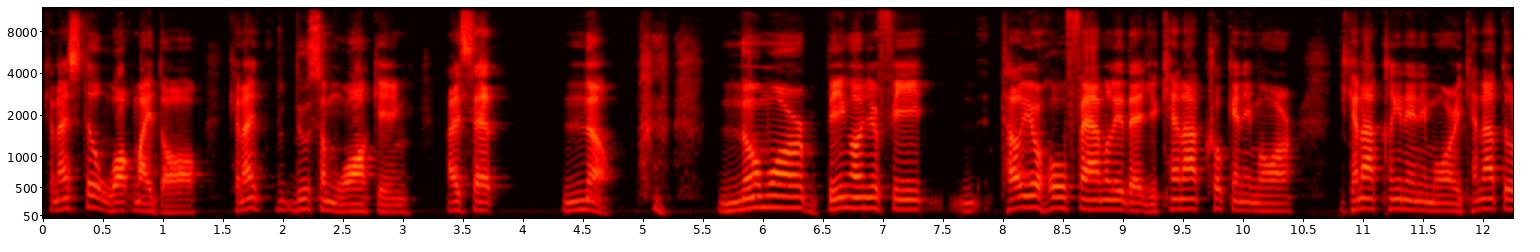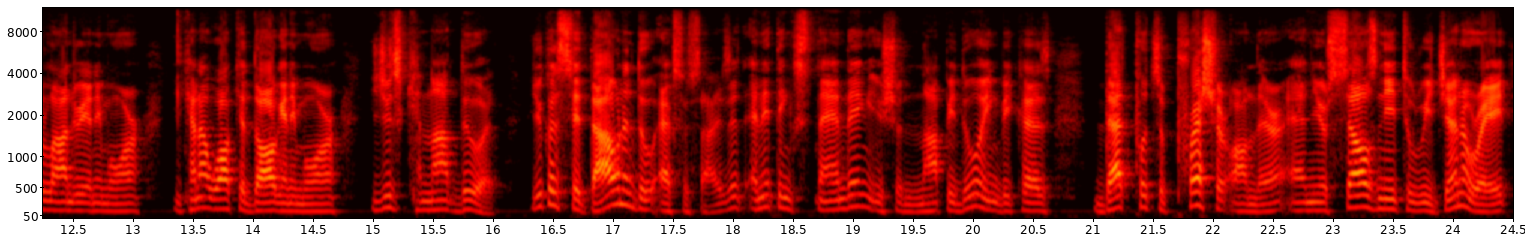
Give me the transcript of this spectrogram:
Can I still walk my dog? Can I do some walking? I said, no. no more being on your feet. Tell your whole family that you cannot cook anymore. You cannot clean anymore. You cannot do laundry anymore. You cannot walk your dog anymore. You just cannot do it. You can sit down and do exercise. It Anything standing you should not be doing because that puts a pressure on there and your cells need to regenerate.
